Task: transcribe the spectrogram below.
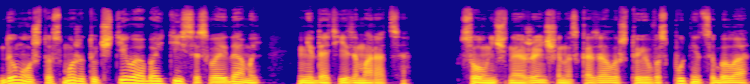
Думал, что сможет учтиво обойтись со своей дамой, не дать ей замораться. Солнечная женщина сказала, что его спутница была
